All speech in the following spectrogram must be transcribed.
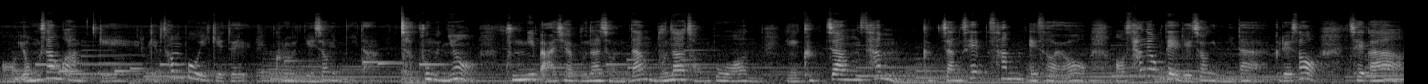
어, 영상과 함께 이렇게 선보이게 될 그런 예정입니다. 작품은요 국립아시아문화전당 문화정보원 예, 극장 3 극장 3에서요 어, 상영될 예정입니다. 그래서 제가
